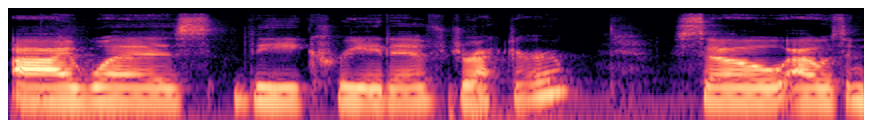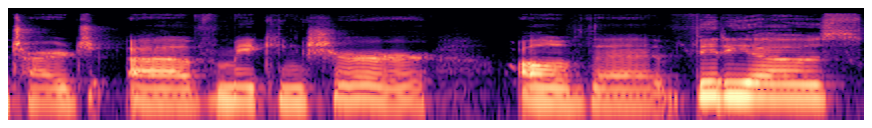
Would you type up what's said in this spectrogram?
I was the creative director. So, I was in charge of making sure all of the videos,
